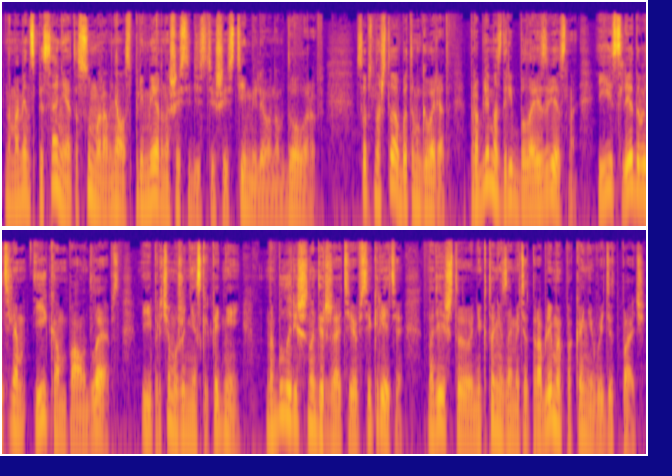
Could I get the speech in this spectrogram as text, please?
На момент списания эта сумма равнялась примерно 66 миллионам долларов. Собственно, что об этом говорят? Проблема с DRIP была известна и исследователям, и Compound Labs, и причем уже несколько дней. Но было решено держать ее в секрете. Надеюсь, что никто не заметит проблемы, пока не выйдет патч.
